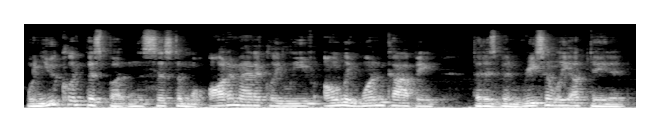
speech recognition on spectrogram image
When you click this button, the system will automatically leave only one copy that has been recently updated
